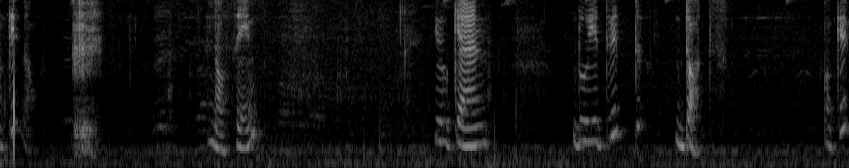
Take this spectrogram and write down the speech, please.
Okay, now. now same. You can do it with dots. Okay.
